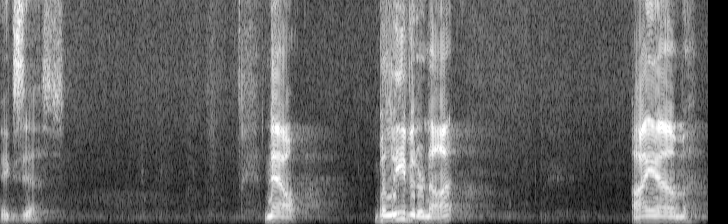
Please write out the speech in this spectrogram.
exists. Now, Believe it or not, I am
